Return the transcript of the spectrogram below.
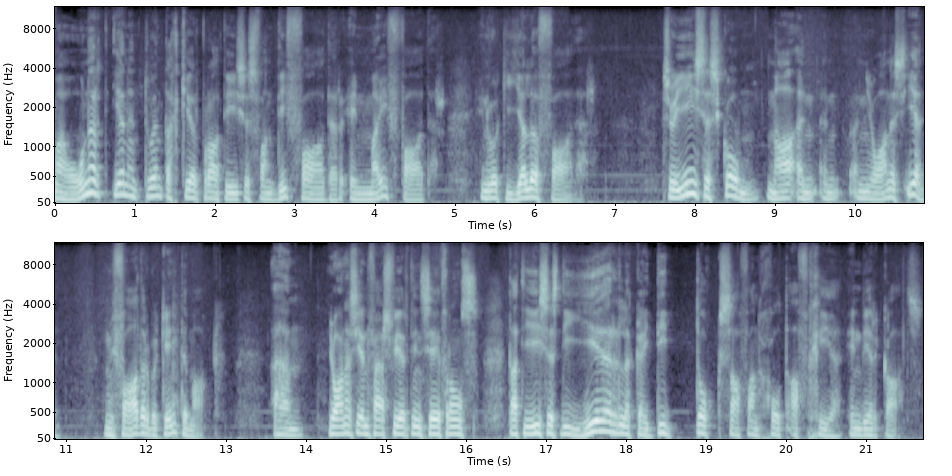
Maar 121 keer praat Jesus van die Vader en my Vader en ook julle Vader. So Jesus kom na in in in Johannes 1 om die Vader bekend te maak. Ehm um, Johannes 1 vers 14 sê vir ons dat Jesus die heerlikheid, die doksa van God afgee en weerkaats.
